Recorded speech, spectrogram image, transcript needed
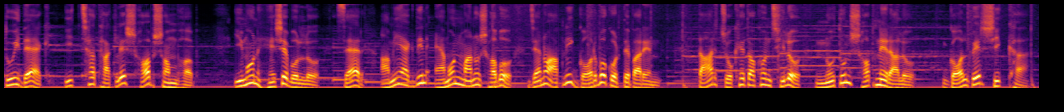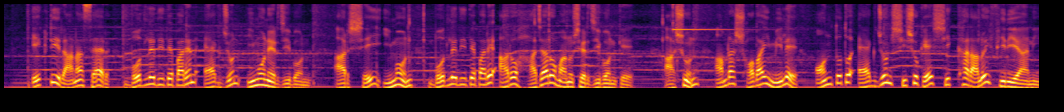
তুই দেখ ইচ্ছা থাকলে সব সম্ভব। ইমন হেসে বলল স্যার আমি একদিন এমন মানুষ হব যেন আপনি গর্ব করতে পারেন। তার চোখে তখন ছিল নতুন স্বপ্নের আলো গল্পের শিক্ষা। একটি রানা স্যার বদলে দিতে পারেন একজন ইমনের জীবন, আর সেই ইমন বদলে দিতে পারে আরও হাজারো মানুষের জীবনকে। আসুন, আমরা সবাই মিলে অন্তত একজন শিশুকে শিক্ষার আলোয় ফিরিয়ে আনি,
